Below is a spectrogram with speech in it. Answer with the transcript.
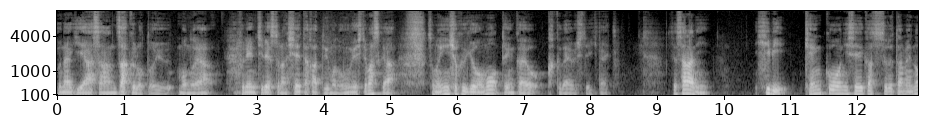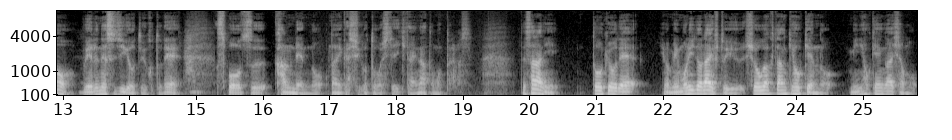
うなぎ屋さんザクロというものやフレンチレストランシェータカというものを運営してますがその飲食業も展開を拡大をしていきたいと。でさらに日々健康に生活するためのウェルネス事業ということで、スポーツ関連の何か仕事をしていきたいなと思っております。でさらに東京で今メモリードライフという少額短期保険のミニ保険会社も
